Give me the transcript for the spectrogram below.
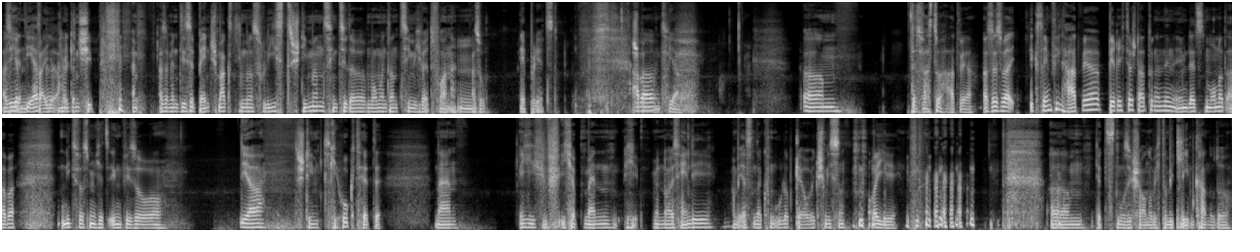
Also ich habe die erste halt, Chip. ähm, also wenn diese Benchmarks, die man so liest, stimmen, sind sie da momentan ziemlich weit vorne. Mhm. Also Apple jetzt. Aber Spannend. ja. Ähm, Das war's zur Hardware. Also es war extrem viel Hardware-Berichterstattungen in- im letzten Monat, aber nichts, was mich jetzt irgendwie so ja, stimmt. gehuckt hätte. Nein. Ich, ich, ich habe mein, ich, mein neues Handy am ersten Tag vom Urlaub gleich geschmissen. Oh je. ähm, jetzt muss ich schauen, ob ich damit leben kann oder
